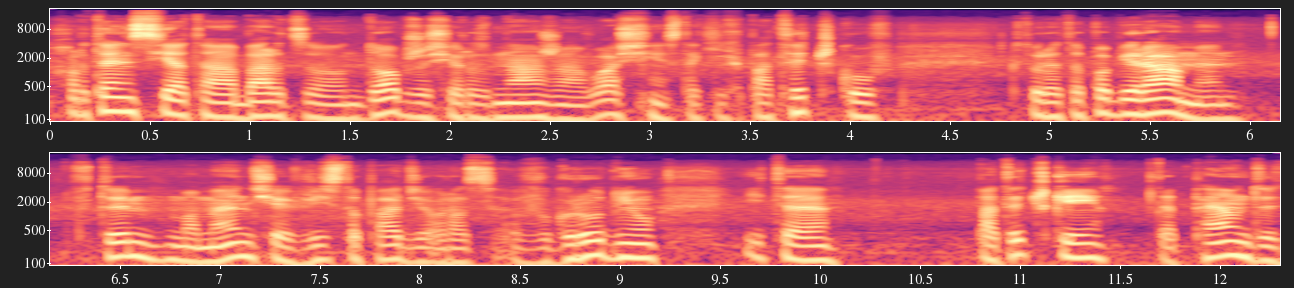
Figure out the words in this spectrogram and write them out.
hortensja ta bardzo dobrze się rozmnaża właśnie z takich patyczków, które to pobieramy w tym momencie w listopadzie oraz w grudniu i te patyczki, te pędy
